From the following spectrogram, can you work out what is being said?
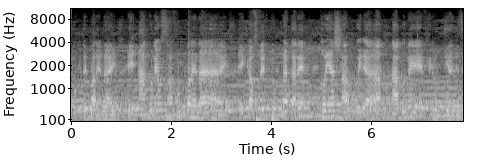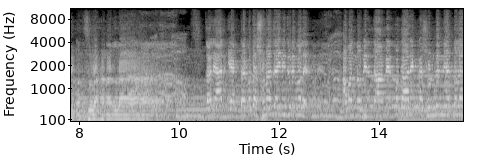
ফুটতে পারে নাই, এই আগুনেও সাপোর্ট করে নাই। এই কাপড়ের টুকরাটারে দয়া সাপ কইরা আগুনে ফেরত দিয়ে দিছে কোন সুবহানাল্লাহ। তাহলে আর একটা কথা শোনা যায়নি যদি বলেন। আমার নবীর দামের কথা আরেকটা শুনবেন নি আপনারা?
